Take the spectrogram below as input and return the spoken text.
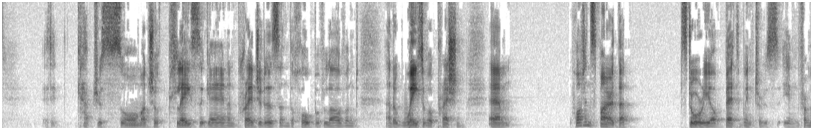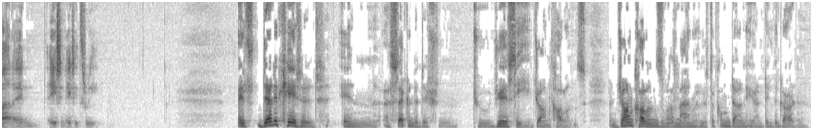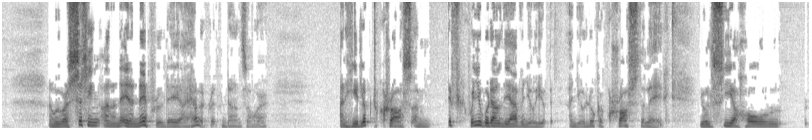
it, it captures so much of place again, and prejudice, and the hope of love, and and a weight of oppression. Um, what inspired that story of Beth Winters in Fermanagh in 1883? It's dedicated in a second edition to J.C., John Collins. And John Collins was a man who used to come down here and dig the garden. And we were sitting on an, in an April day, I have it written down somewhere, and he looked across, and if when you go down the avenue you, and you look across the lake, you'll see a whole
